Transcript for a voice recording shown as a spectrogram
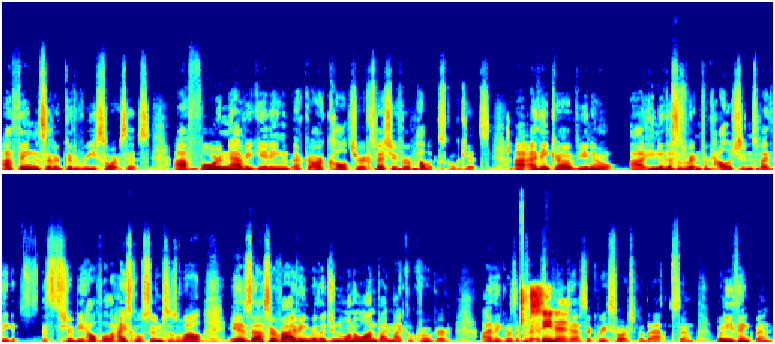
uh, things that are good resources uh, for navigating our, our culture, especially for public school kids. Uh, I think of you know. Uh, you know, this is written for college students, but I think it's, it should be helpful to high school students as well. Is uh, Surviving Religion 101 by Michael Kruger. I think it was a, fa- a seen it. fantastic resource for that. So, what do you think, Ben?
